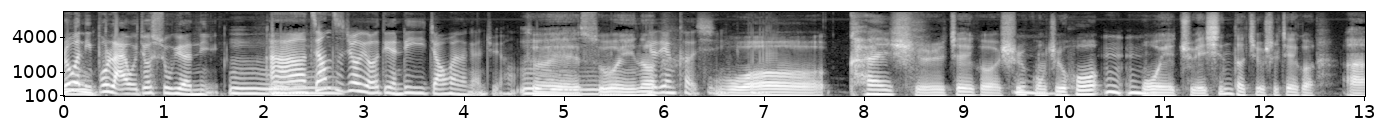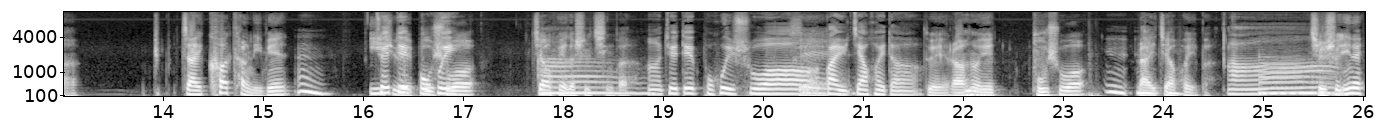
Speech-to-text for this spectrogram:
如果你不来，我就疏远你。嗯。啊，这样子就有点利益交换的感觉哈，对，所以呢有，点可惜。我开始这个施工之后，嗯嗯，我也决心的就是这个啊、在课堂里面嗯一绝对不不会。说教会的事情吧，啊。啊，绝对不会说关于教会的对，然后也不说嗯，来教会吧，啊，只是因为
